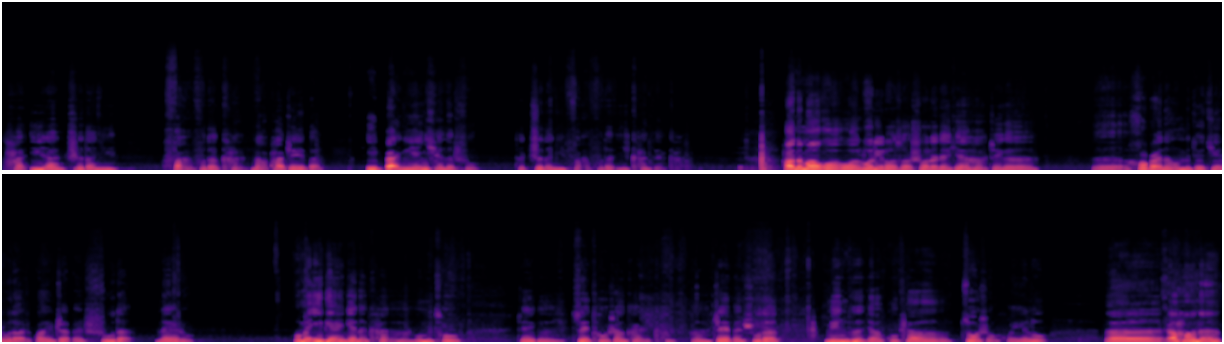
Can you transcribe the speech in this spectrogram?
它依然值得你反复的看。哪怕这一本一百年前的书，它值得你反复的一看再看。好，那么我我啰里啰嗦说了这些哈，这个呃后边呢，我们就进入到关于这本书的内容。我们一点一点的看啊，我们从这个最头上开始看啊，这本书的名字叫《股票作手回忆录》。呃，然后呢，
